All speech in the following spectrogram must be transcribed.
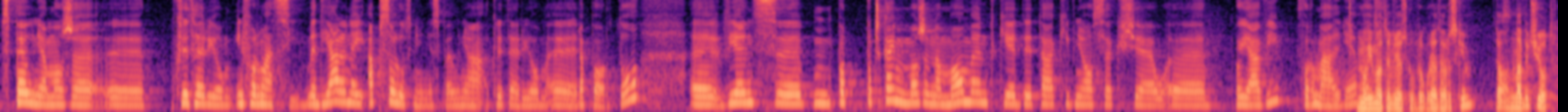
spełnia może e, kryterium informacji medialnej, absolutnie nie spełnia kryterium e, raportu. E, Więc e, po, poczekajmy może na moment, kiedy taki wniosek się e, pojawi formalnie. Mówimy o tym wniosku prokuratorskim? To on ma być jutro.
